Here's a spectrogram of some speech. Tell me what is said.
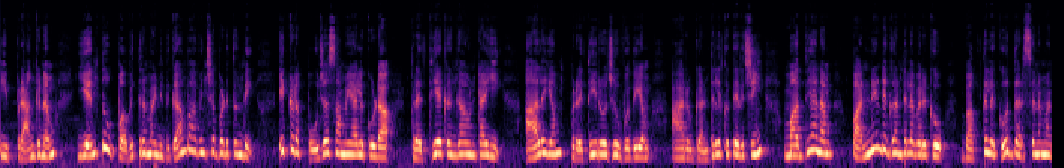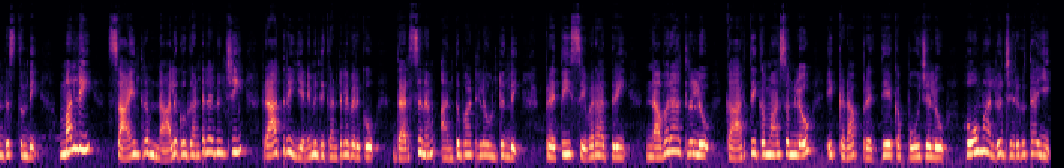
ఈ ప్రాంగణం ఎంతో పవిత్రమైనదిగా భావించబడుతుంది. ఇక్కడ పూజా సమయాలు కూడా ప్రత్యేకంగా ఉంటాయి. ఆలయం ప్రతిరోజు ఉదయం ఆరు గంటలకు తెరిచి మధ్యాహ్నం పన్నెండు గంటల వరకు భక్తులకు దర్శనం అందిస్తుంది. మళ్ళీ సాయంత్రం నాలుగు గంటల నుంచి రాత్రి ఎనిమిది గంటల వరకు దర్శనం అందుబాటులో ఉంటుంది. ప్రతి శివరాత్రి నవరాత్రులు కార్తీక మాసంలో ఇక్కడ ప్రత్యేక పూజలు హోమాలు జరుగుతాయి.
